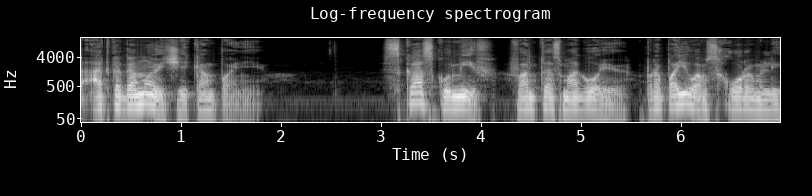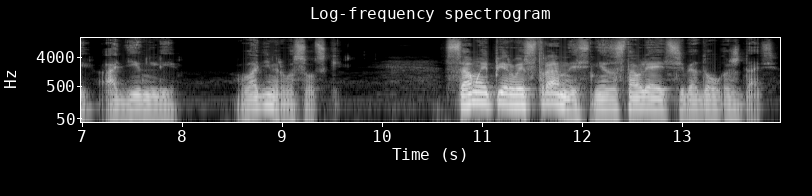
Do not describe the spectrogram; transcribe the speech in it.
от Кагановича и компании. Сказку, миф, фантасмагорию пропою вам с хором ли, один ли. Владимир Высоцкий. Самая первая странность не заставляет себя долго ждать.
